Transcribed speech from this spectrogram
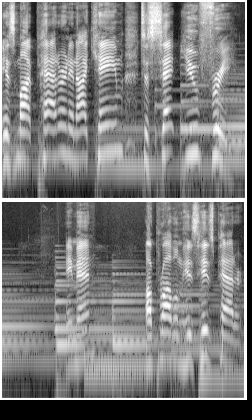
is my pattern and I came to set you free. Amen. Our problem is His pattern.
